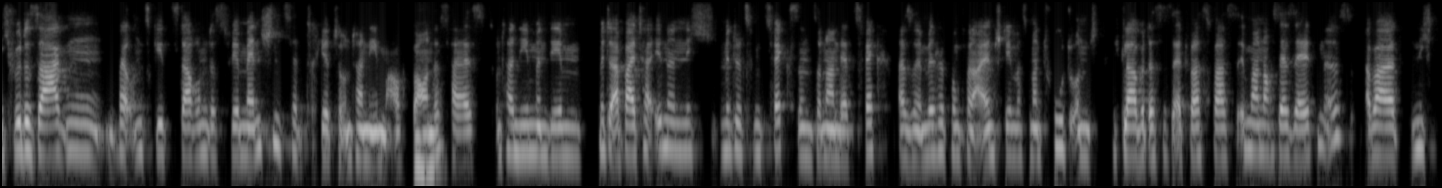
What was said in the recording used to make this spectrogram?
ich würde sagen, bei uns geht es darum, dass wir menschenzentrierte Unternehmen aufbauen. Mhm. Das heißt, Unternehmen, in dem MitarbeiterInnen nicht Mittel zum Zweck sind, sondern der Zweck, also im Mittelpunkt von allem stehen, was man tut. Und ich glaube, das ist etwas, was immer noch sehr selten ist, aber nicht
